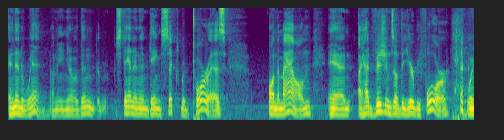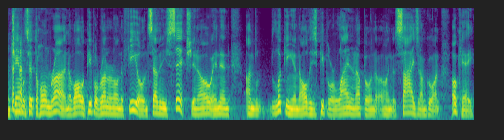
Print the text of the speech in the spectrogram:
And then to win. I mean, you know, then um, standing in Game Six with Torrez on the mound, and I had visions of the year before when Chambliss hit the home run of all the people running on the field in '76, you know, and then I'm looking and all these people are lining up on the, on the sides, and I'm going, okay.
